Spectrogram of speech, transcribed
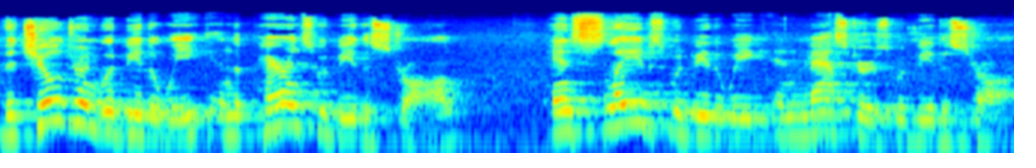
The children would be the weak and the parents would be the strong and slaves would be the weak, and masters would be the strong.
